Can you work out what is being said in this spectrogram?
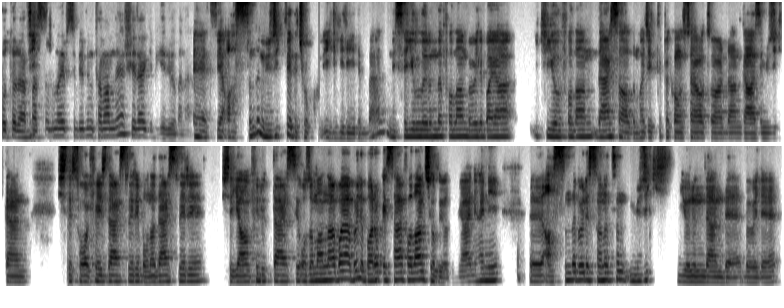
fotoğraf aslında bunlar hepsi birbirini tamamlayan şeyler gibi geliyor bana. Evet ya aslında müzikle de çok ilgiliydim ben. Lise yıllarında falan böyle bayağı iki yıl falan ders aldım. Hacettepe Konservatuvar'dan, Gazi Müzik'ten, işte solfej dersleri, bona dersleri, işte yan flüt dersi. O zamanlar baya böyle barok eser falan çalıyordum. Yani hani e, aslında böyle sanatın müzik yönünden de böyle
